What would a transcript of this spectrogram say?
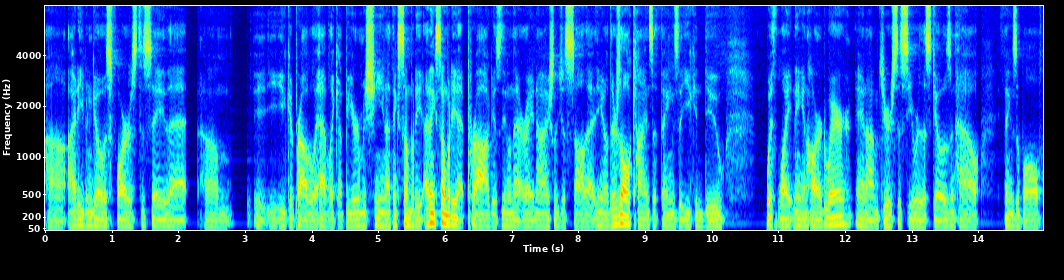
Uh, I'd even go as far as to say that um, you could probably have like a beer machine. I think somebody, I think somebody at Prague is doing that right now. I actually just saw that. You know, there's all kinds of things that you can do with Lightning and hardware, and I'm curious to see where this goes and how things evolve.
